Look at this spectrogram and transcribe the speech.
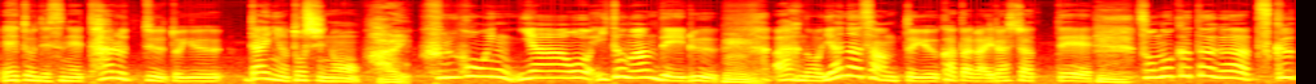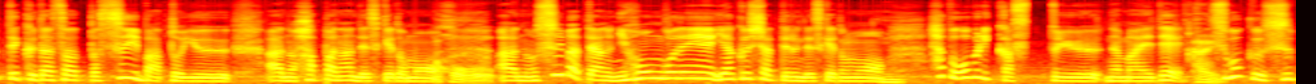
えっ、とですねタルトゥという第二の都市のはい。古本屋を営んでいる、うん。あのヤナさんという方がいらっしゃって、うん。その方が作ってくださった水葉というあの葉っぱなんですけどもあの水葉ってあの日本語で訳しちゃってるんですけども、ハブオブリカスという名前で、はい。すごく酸っ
